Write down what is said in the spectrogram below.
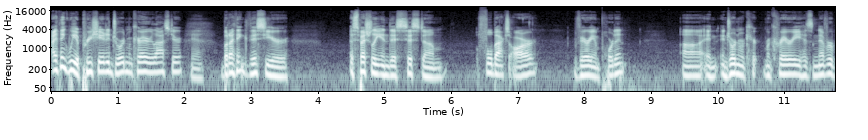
I think we appreciated Jordan McCrary last year, Yeah. but I think this year, especially in this system, fullbacks are very important. Uh, and, and Jordan McCrary has never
